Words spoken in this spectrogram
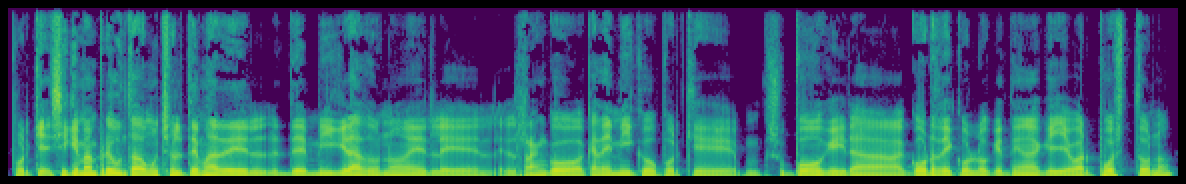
porque sí que me han preguntado mucho el tema del, de mi grado, ¿no? El, rango académico, porque supongo que irá acorde con lo que tenga que llevar puesto, ¿no?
